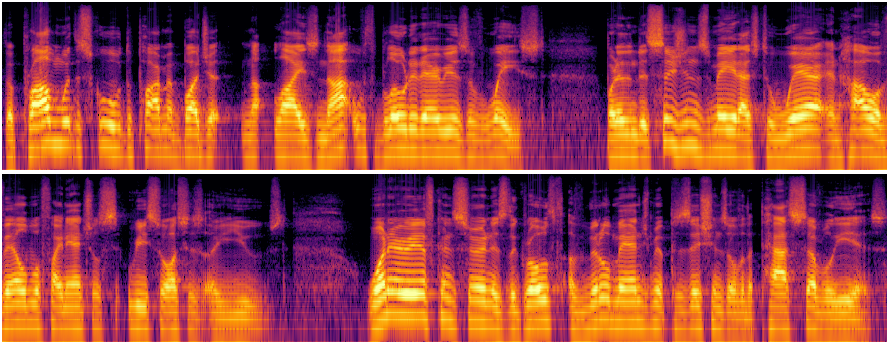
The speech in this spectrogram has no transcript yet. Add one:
The problem with the school department budget lies not with bloated areas of waste, but in decisions made as to where and how available financial resources are used. One area of concern is the growth of middle management positions over the past several years.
